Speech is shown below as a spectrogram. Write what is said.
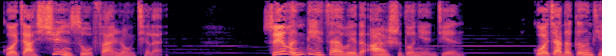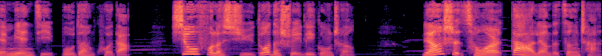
国家迅速繁荣起来。隋文帝在位的二十多年间，国家的耕田面积不断扩大，修复了许多的水利工程，粮食从而大量的增产。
